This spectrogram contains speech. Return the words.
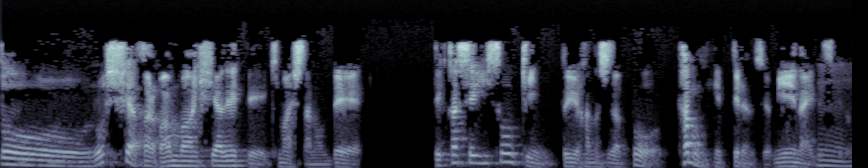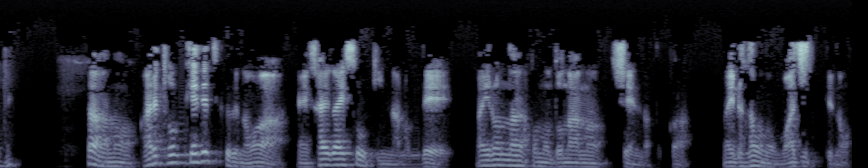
と、ロシアからバンバン引き上げてきましたので、出稼ぎ送金という話だと、多分減ってるんですよ。見えないですけどね。ただ、あの、あれ統計出てくるのは、えー海外送金なので、まあ、いろんなこのドナーの支援だとか、まあ、いろんなものを混じっての、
